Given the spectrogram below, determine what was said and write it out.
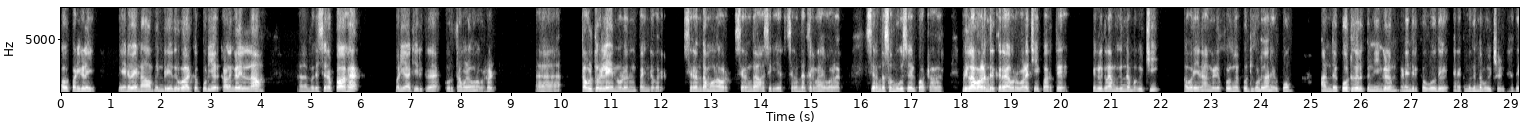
அவர் பணிகளை எனவே நாம் இன்று எதிர்பார்க்கக்கூடிய களங்களிலெல்லாம் மிக சிறப்பாக பணியாற்றி இருக்கிற ஒரு தமிழவன் அவர்கள். தமிழ்துறையிலே என்னுடன் பயின்றவர். சிறந்த மாணவர் சிறந்த ஆசிரியர் சிறந்த திறனாய்வாளர் சிறந்த சமூக செயல்பாட்டாளர் இப்படிலாம் வளர்ந்திருக்கிற அவர் வளர்ச்சியை பார்த்து எங்களுக்கெல்லாம் மிகுந்த மகிழ்ச்சி அவரை நாங்கள் எப்பொழுதுமே போற்றி கொண்டுதான் இருப்போம். அந்த போற்றுதலுக்கு நீங்களும் இணைந்திருக்க போது எனக்கு மிகுந்த மகிழ்ச்சி அளிக்கிறது.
